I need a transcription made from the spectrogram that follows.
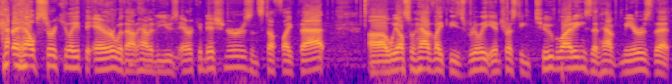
kind of help circulate the air without having to use air conditioners and stuff like that. Uh, we also have like these really interesting tube lightings that have mirrors that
